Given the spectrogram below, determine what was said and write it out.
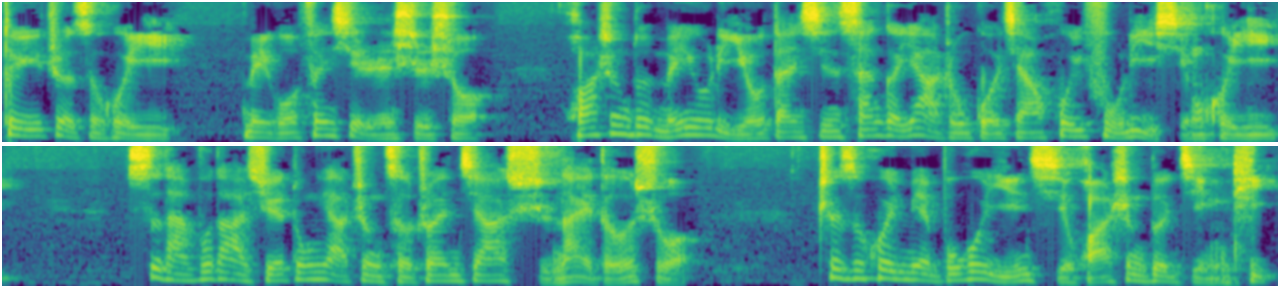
对于这次会议，美国分析人士说。华盛顿没有理由担心三个亚洲国家恢复例行会议。斯坦福大学东亚政策专家史奈德说：“这次会面不会引起华盛顿警惕。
